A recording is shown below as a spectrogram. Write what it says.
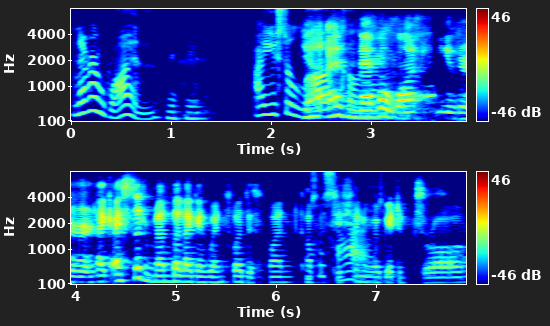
I never won. Mhm. I used to love. Yeah, I've never won either. Like I still remember like I went for this one so competition where we had to draw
